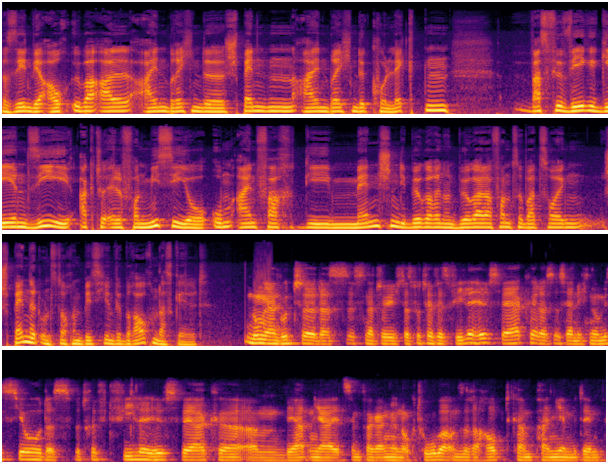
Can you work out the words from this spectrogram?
das sehen wir auch überall, einbrechende Spenden, einbrechende Kollekten. Was für Wege gehen Sie aktuell von Missio, um einfach die Menschen, die Bürgerinnen und Bürger davon zu überzeugen, spendet uns doch ein bisschen, wir brauchen das Geld? Nun ja gut, das ist natürlich, das betrifft jetzt viele Hilfswerke. Das ist ja nicht nur Missio, das betrifft viele Hilfswerke. Ähm, wir hatten ja jetzt im vergangenen Oktober unsere Hauptkampagne mit dem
